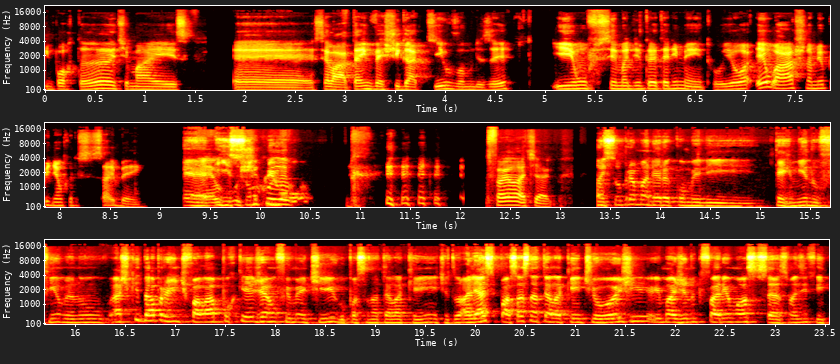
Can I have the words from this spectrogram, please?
importante, mais, é, sei lá, até investigativo, vamos dizer, e um cinema de entretenimento. E eu, eu acho, na minha opinião, que ele se sai bem. É, é, o Chico. Eu... Fala lá, Thiago. Mas sobre a maneira como ele termina o filme, eu não acho que dá para a gente falar porque já é um filme antigo, passando na tela quente. Aliás, se passasse na tela quente hoje, eu imagino que faria um maior sucesso. Mas enfim,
